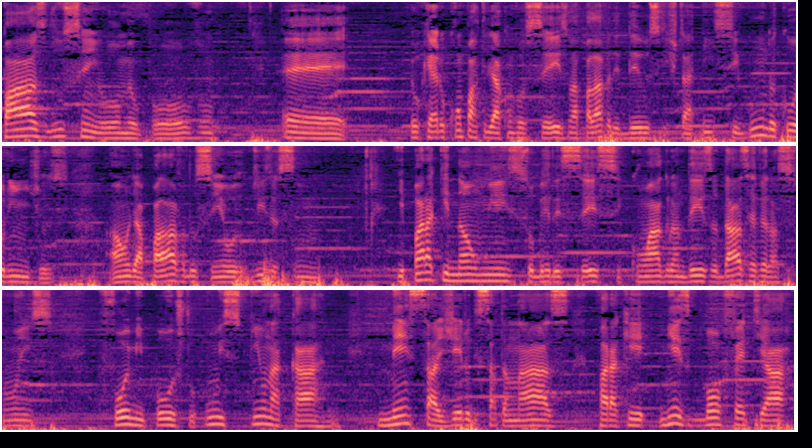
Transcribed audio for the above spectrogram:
paz do Senhor, meu povo. É, eu quero compartilhar com vocês uma palavra de Deus que está em 2 Coríntios, onde a palavra do Senhor diz assim: E para que não me ensobrecesse com a grandeza das revelações, foi-me posto um espinho na carne, mensageiro de Satanás, para que me esbofetear,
